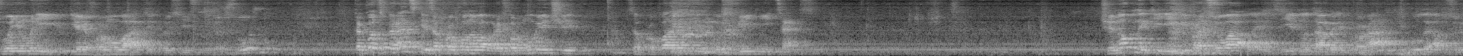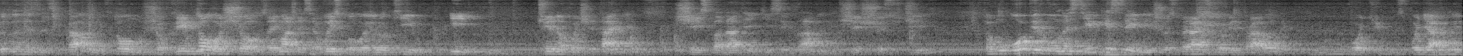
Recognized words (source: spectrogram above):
свою мрію і реформувати російську держслужбу. Так от Спиранський запропонував, реформуючи, запровадити освітній ценз. Чиновники, які працювали згідно табелі про ранги, були абсолютно не зацікавлені в тому, що крім того, що займатися вислугою років і чинопочитанням, ще й складати якісь екзамени, ще щось вчити. Тому опір був настільки сильний, що Спиранського відправили потім з подякою,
